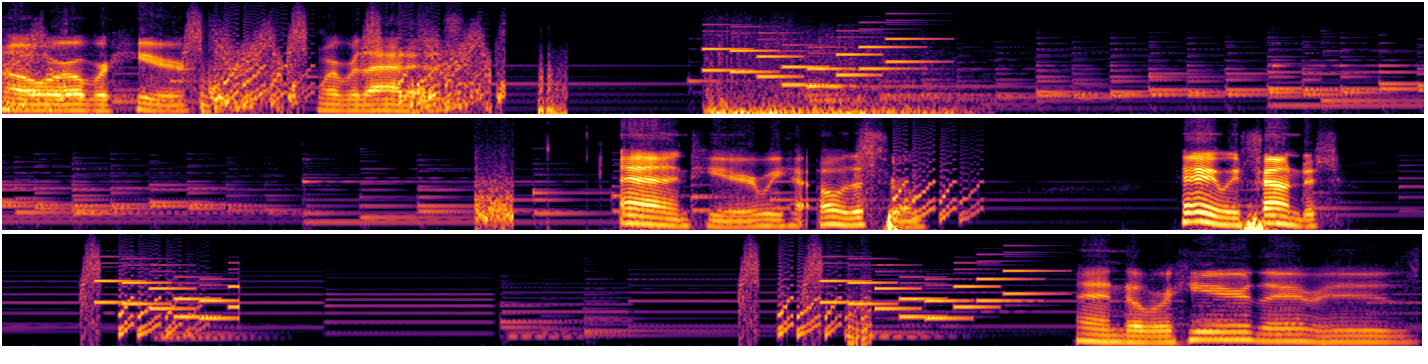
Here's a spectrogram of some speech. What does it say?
Oh, we're over here. Wherever that is. And here we have... Oh, this room. Hey, we found it. And over here there is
